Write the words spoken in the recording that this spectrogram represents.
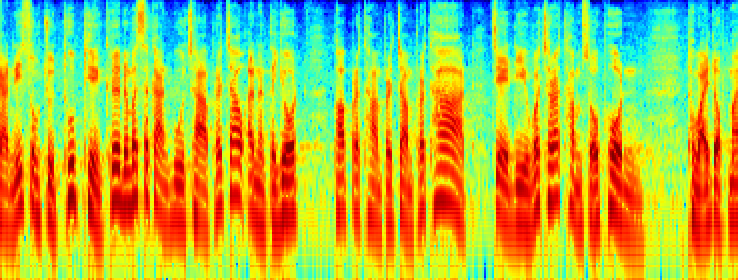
การนี้ทรงจุดธูปเทียนเครื่องนมัสการบูชาพระเจ้าอนันตยศ พระประธานประจำพระธาตุเจดีวัชรธรรมโสพล ถวายดอกไม้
